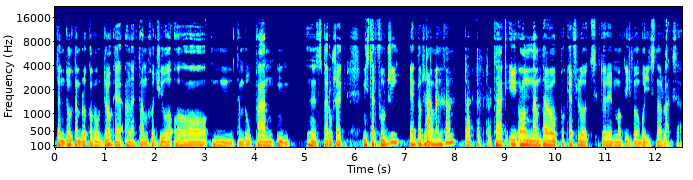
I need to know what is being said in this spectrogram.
ten duch nam blokował drogę, ale tam chodziło o mm, tam był pan mm, staruszek Mr. Fuji, jak dobrze tak, pamiętam? Tak, tak, tak. Tak, i on nam dawał pokeflut, który mogliśmy obudzić Snorlaxa.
